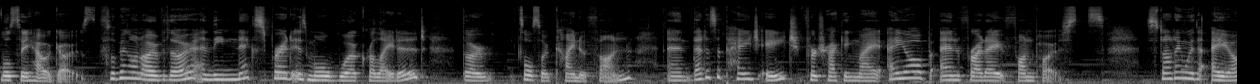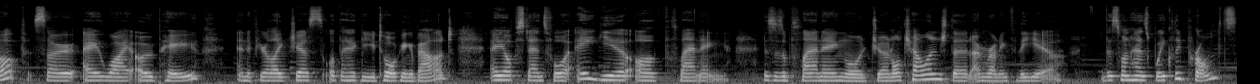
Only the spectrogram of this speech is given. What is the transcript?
We'll see how it goes. Flipping on over though, and the next spread is more work related, though it's also kind of fun, and that is a page each for tracking my AYOP and Friday fun posts. Starting with AYOP, so AYOP, and if you're like, Jess, what the heck are you talking about? AYOP stands for A Year of Planning. This is a planning or journal challenge that I'm running for the year. This one has weekly prompts,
